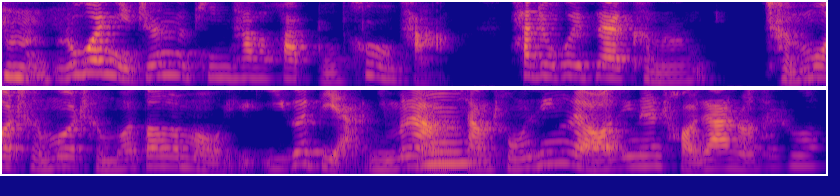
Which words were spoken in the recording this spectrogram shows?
如果你真的听他的话不碰他，他就会在可能沉默、沉默、沉默到了某一一个点，你们俩想重新聊今天吵架的时候，他说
